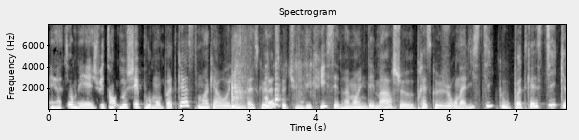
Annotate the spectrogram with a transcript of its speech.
mais attends, mais je vais t'embaucher pour mon podcast, moi, Caroline, parce que là, ce que tu me décris, c'est vraiment une démarche euh, presque journalistique ou podcastique.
